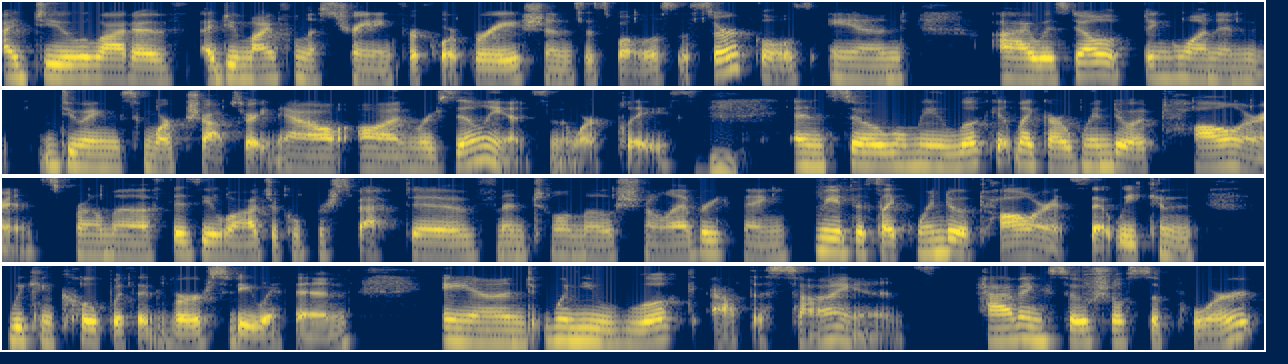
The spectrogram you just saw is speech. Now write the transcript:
I do a lot of, I do mindfulness training for corporations as well as the circles. And I was developing one and doing some workshops right now on resilience in the workplace. Mm. And so when we look at like our window of tolerance from a physiological perspective, mental, emotional, everything, we have this like window of tolerance that we can we can cope with adversity within. And when you look at the science, having social support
